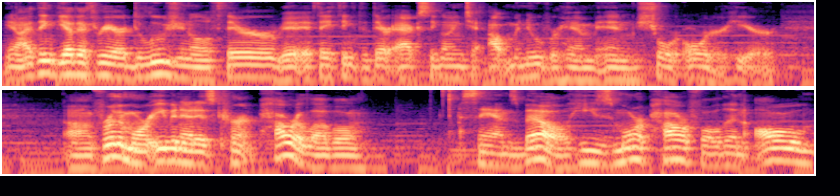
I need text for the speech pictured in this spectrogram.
you know I think the other three are delusional if they're if they think that they're actually going to outmaneuver him in short order here. Um, furthermore, even at his current power level, Sans Bell, he's more powerful than all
